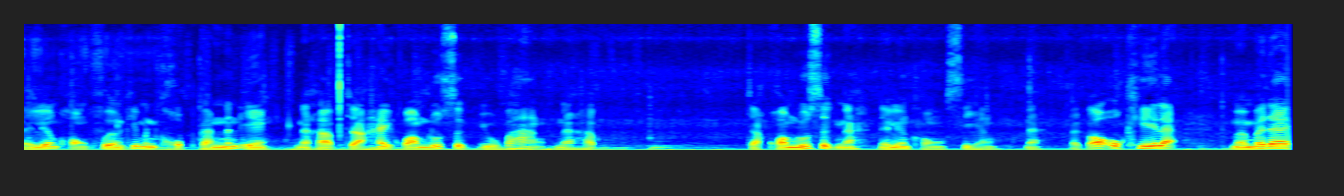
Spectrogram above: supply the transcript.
ในเรื่องของเฟืองที่มันขบกันนั่นเองนะครับจะให้ความรู้สึกอยู่บ้างนะครับ จากความรู้สึกนะในเรื่องของเสียงนะแต่ก็โอเคแหละ มันไม่ได้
